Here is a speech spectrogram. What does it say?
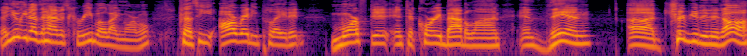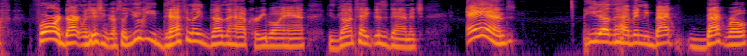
Now, Yugi doesn't have his Kuriboh like normal because he already played it morphed it into Kuribabylon, and then uh tributed it off for a Dark Magician Girl. So Yugi definitely doesn't have Kuriboh in hand. He's gonna take this damage, and he doesn't have any back back row.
